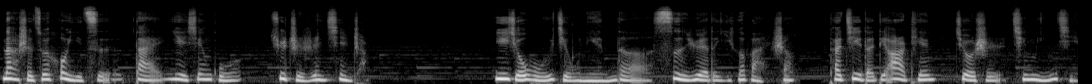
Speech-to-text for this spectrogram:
那是最后一次带叶先国去指认现场。一九五九年的四月的一个晚上，他记得第二天就是清明节。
